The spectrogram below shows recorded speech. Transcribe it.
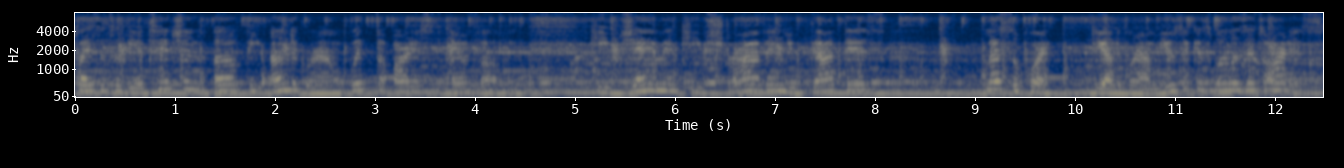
place it to the attention of the underground with the artist info. Keep jamming, keep striving, you got this. Let's support the underground music as well as its artists.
